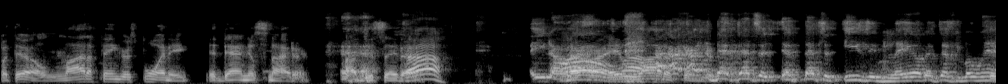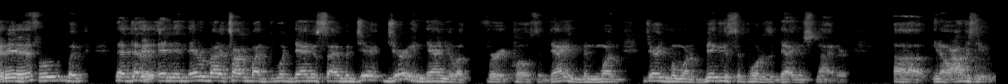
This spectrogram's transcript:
but there are a lot of fingers pointing at Daniel Snyder. I'll just say that. Ah, You know, Oh, I- wow. I- I- I- that, that's a that, that's an easy layup. That's, that's low It hanging fruit. But that doesn't. And then everybody talking about what Daniel said. But Jerry, Jerry and Daniel are very close. And Daniel's been one. Jerry's been one of the biggest supporters of Daniel Snyder. Uh, you know, obviously,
